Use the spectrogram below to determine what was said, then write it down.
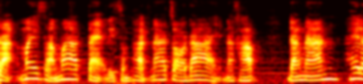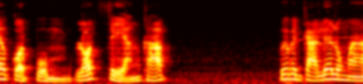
จะไม่สามารถแตะหรือสัมผัสหน้าจอได้นะครับ ดังนั้นให้เรากดปุ่มลดเสียงครับ เพื่อเป็นการเลื่อนลงมา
